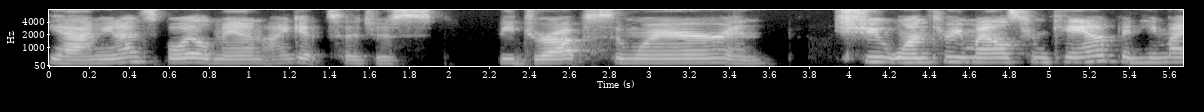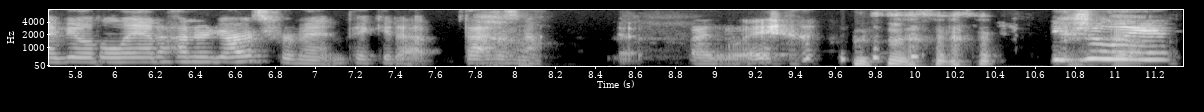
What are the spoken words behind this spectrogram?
yeah, I mean I'm spoiled, man. I get to just be dropped somewhere and shoot one three miles from camp and he might be able to land 100 yards from it and pick it up that has not yet, by the way usually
